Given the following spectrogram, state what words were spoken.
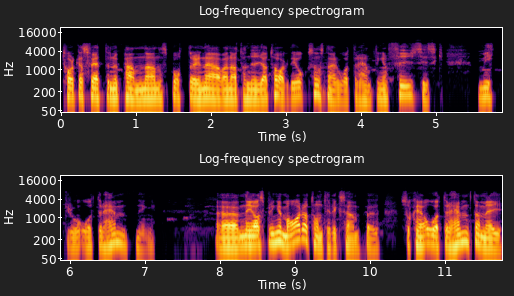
torkar svetten ur pannan, spottar i nävarna, tar nya tag. Det är också en sån här återhämtning, en fysisk mikroåterhämtning. Uh, när jag springer maraton till exempel så kan jag återhämta mig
